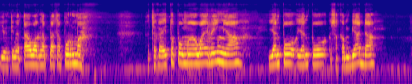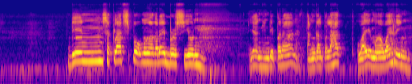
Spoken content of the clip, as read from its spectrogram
yung tinatawag na plataforma. At saka ito po mga wiring niya. Yan po, yan po sa kambyada. Din sa clutch po mga drivers yun. Yan, hindi pa na. Tanggal pa lahat. Why, mga wiring.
